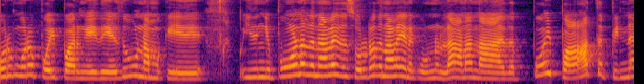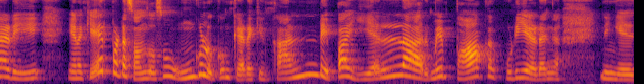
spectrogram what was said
ஒரு முறை போய் பாருங்கள் இது எதுவும் நமக்கு இது இங்கே போனதுனால இதை சொல்கிறதுனால எனக்கு ஒன்றும் இல்லை. ஆனால் நான் இதை போய் பார்த்த பின்னாடி எனக்கு ஏற்பட்ட சந்தோஷம் உங்களுக்கும் கிடைக்கும். கண்டிப்பாக எல்லாருமே பார்க்கக்கூடிய இடங்க. நீங்கள்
